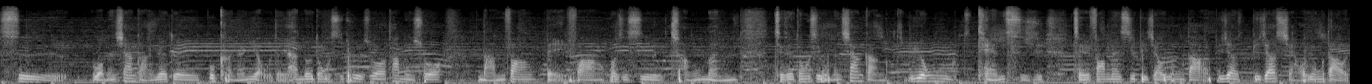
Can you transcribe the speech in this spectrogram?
是我们香港乐队不可能有的很多东西，譬如说他们说南方、北方或者是城门这些东西，我们香港用填词这一方面是比较用到、比较比较少用到的。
